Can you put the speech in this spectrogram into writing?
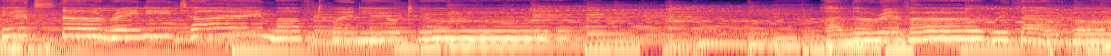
It's the rainy time of 2002. river without hope.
